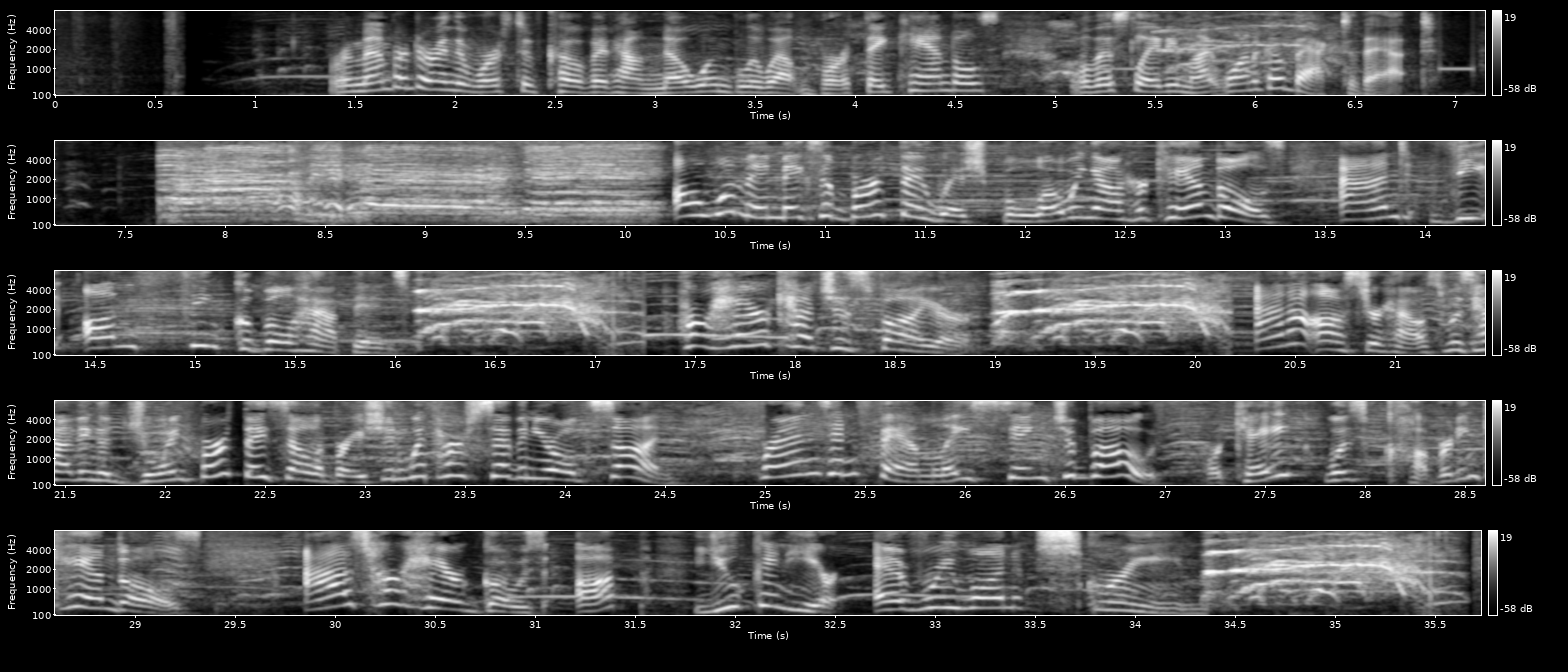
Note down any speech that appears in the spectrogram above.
Remember during the worst of COVID how no one blew out birthday candles? Well, this lady might want to go back to that. A woman makes a birthday wish blowing out her candles, and the unthinkable happens. Her hair catches fire. Anna Osterhaus was having a joint birthday celebration with her seven year old son. friends and family sing to both. Her cake was covered in candles. As her hair goes up, you can hear everyone scream.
